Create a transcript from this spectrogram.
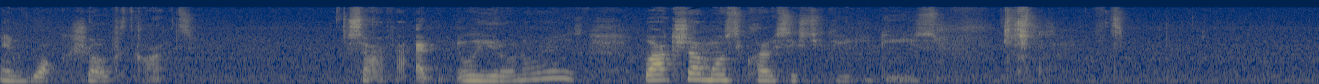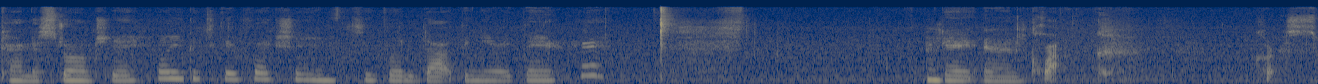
in Waukesha, Wisconsin. Sorry if I, well, you don't know what it is. Waukesha, mostly cloudy, 63 degrees. Kind of storm today. Oh, you can see the reflection. See the little dot thingy right there. Eh. Okay, and clock. Of course.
